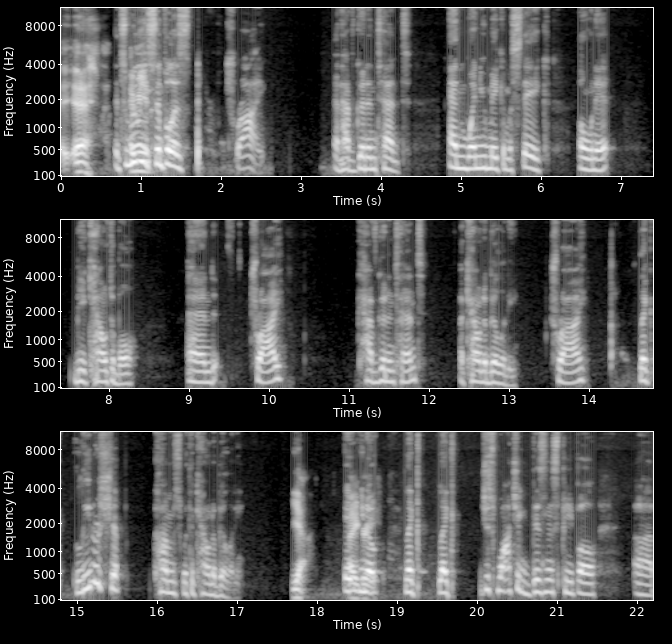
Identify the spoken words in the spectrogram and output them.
Yeah, it's really I mean, as simple as try and have good intent. And when you make a mistake, own it, be accountable, and try, have good intent, accountability. Try, like leadership comes with accountability. Yeah, it, I agree. You know, like like just watching business people, uh,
